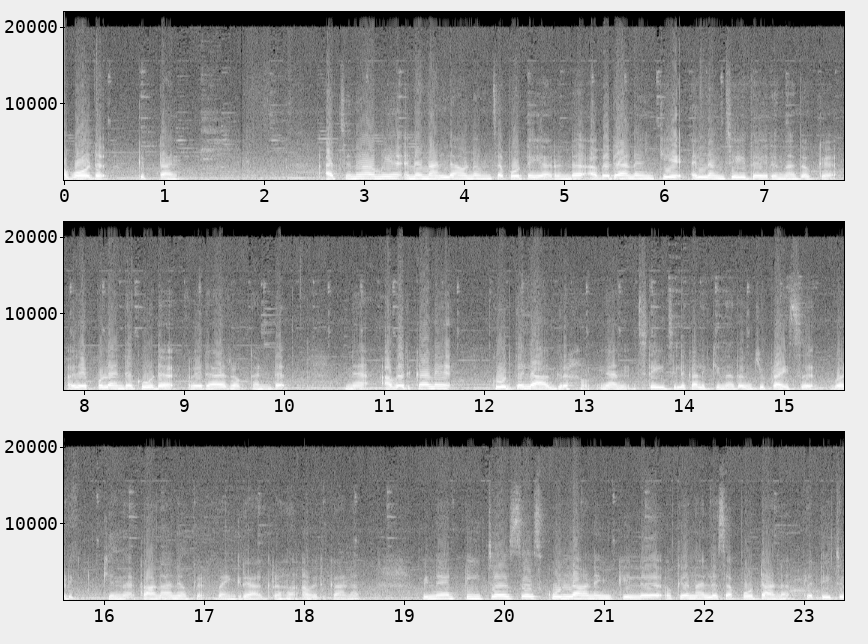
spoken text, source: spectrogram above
അവാർഡ് കിട്ടാൻ. അച്ഛനും അമ്മയും എന്നെ നല്ലവണ്ണം സപ്പോർട്ട് ചെയ്യാറുണ്ട്. അവരാണ് എനിക്ക് എല്ലാം ചെയ്തു തരുന്നതൊക്കെ. അവരെപ്പോഴും എന്റെ കൂടെ വരാറൊക്കെ ഉണ്ട്. പിന്നെ അവർക്കാണ് കൂടുതൽ ആഗ്രഹം ഞാൻ സ്റ്റേജിൽ കളിക്കുന്നതും എനിക്ക് പ്രൈസ് മേടിക്കുന്ന കാണാനൊക്കെ ഭയങ്കര ആഗ്രഹം അവർക്കാണ്. പിന്നെ ടീച്ചേഴ്സ് സ്കൂളിലാണെങ്കിൽ ഒക്കെ നല്ല സപ്പോർട്ടാണ് പ്രത്യേകിച്ച്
